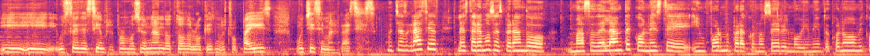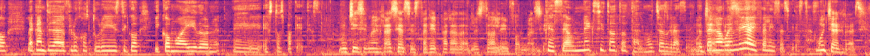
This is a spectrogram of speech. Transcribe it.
y, ustedes siempre promocionando todo lo que es nuestro país. Muchísimas gracias. Muchas gracias. La estaremos esperando más adelante con este informe para conocer el movimiento económico, la cantidad de flujos turísticos y cómo ha ido eh, estos paquetes. Muchísimas gracias, estaré para darles toda la información. Que sea un éxito total, muchas gracias. que tenga buen día y felices fiestas. Muchas gracias.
